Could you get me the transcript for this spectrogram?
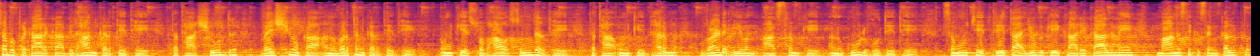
सब प्रकार का विधान करते थे तथा शूद्र वैश्यों का अनुवर्तन करते थे। उनके स्वभाव सुंदर थे तथा उनके धर्म, वर्ण एवं आश्रम के अनुकूल होते थे। समूचे त्रेता युग के कार्यकाल में मानसिक संकल्प,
